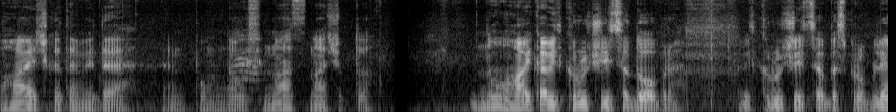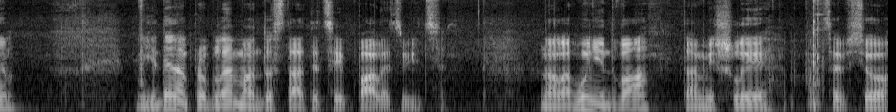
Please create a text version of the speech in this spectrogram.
Гаєчка там йде, я не пам'ятаю, на 18 начебто. Ну, гайка відкручується добре. Відкручується без проблем. Єдина проблема достати цей палець звідси. На лагуні 2 там ішли це все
